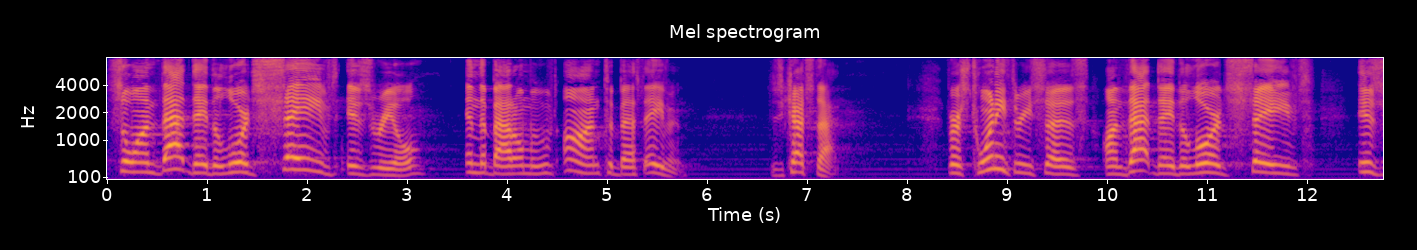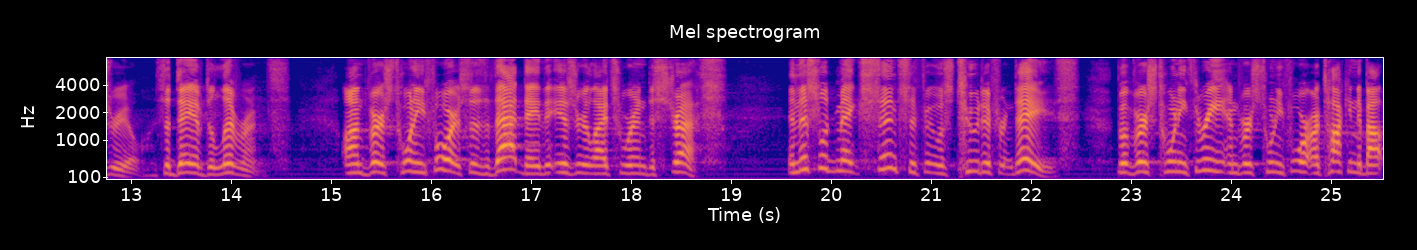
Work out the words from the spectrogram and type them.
So on that day, the Lord saved Israel and the battle moved on to Beth Aven. Did you catch that? Verse 23 says, On that day the Lord saved Israel. It's a day of deliverance. On verse 24, it says, That day the Israelites were in distress. And this would make sense if it was two different days. But verse 23 and verse 24 are talking about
